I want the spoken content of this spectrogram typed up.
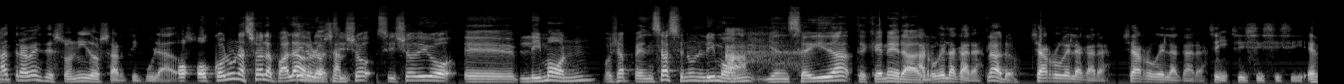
a través de sonidos articulados. O, con una sola palabra. Si yo, si yo digo eh, limón, vos ya pensás en un limón ah. y enseguida te genera. Arrugué la cara. Claro. Ya arrugué la cara. Ya arrugué la cara. Sí, sí, sí, sí, sí. Es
